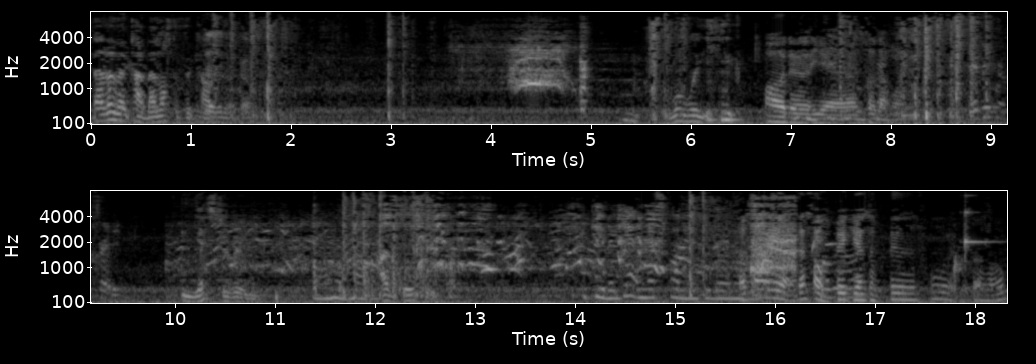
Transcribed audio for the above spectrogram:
that doesn't count. That lost us the count. Doesn't count. What were you? Oh, the, yeah, I saw that one. Yesterday. I thought it. Okay, they're getting less funny as we go That's along. how, that's how big he has to play this for. What the hell?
